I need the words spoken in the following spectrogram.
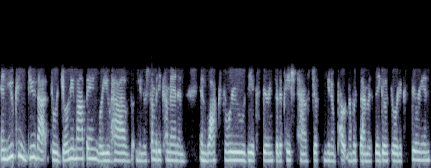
And you can do that through journey mapping, where you have you know somebody come in and and walk through the experience that a patient has. Just you know partner with them as they go through an experience.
